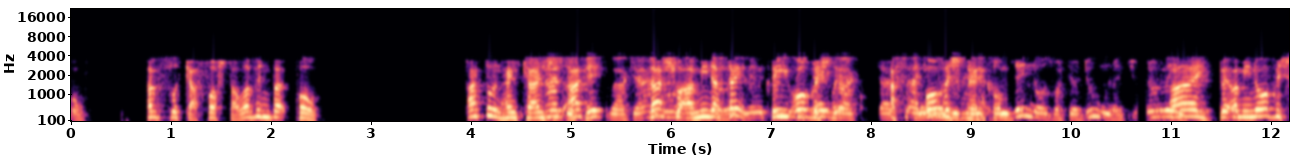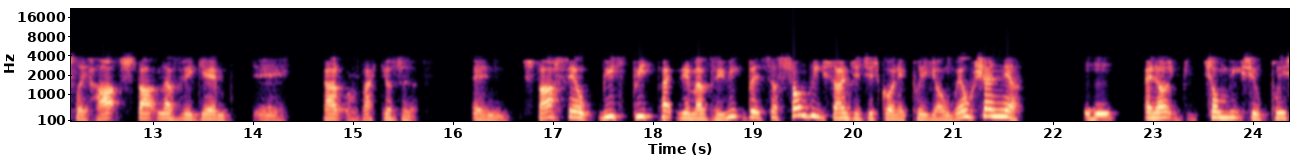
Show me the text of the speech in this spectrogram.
will have like a first eleven bit, Paul? I don't think Kansas. I, pick, Mark, yeah, that's what I mean. I think they obviously, obviously comes in knows what they're doing. Like, do you know what I mean? Aye, but I mean, obviously, Hart's starting every game. Uh, Carter Vickers and, and Starfelt. We we pick them every week, but there's some weeks Ange's just going to play young Welsh in there. Mm-hmm. And uh, some weeks he'll play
